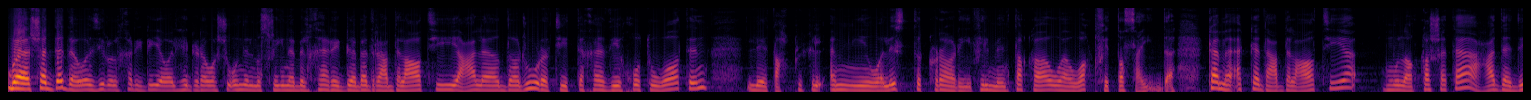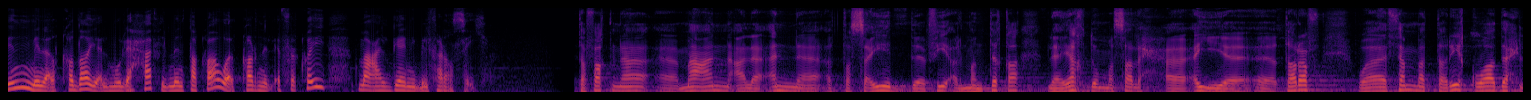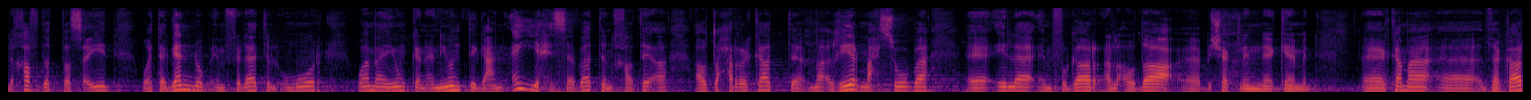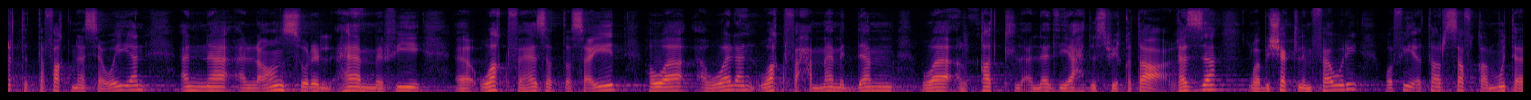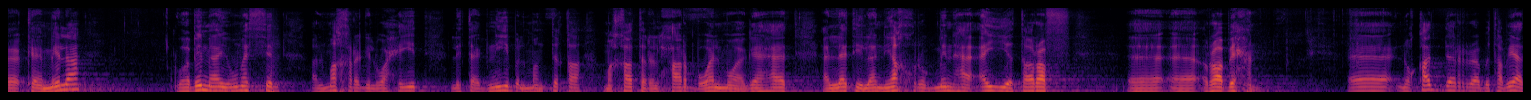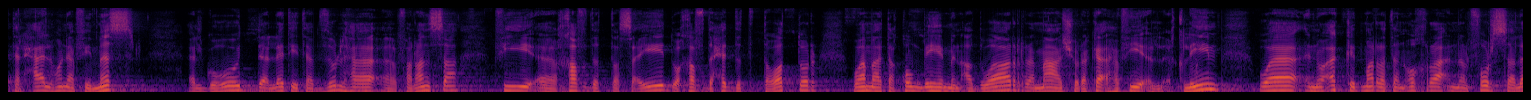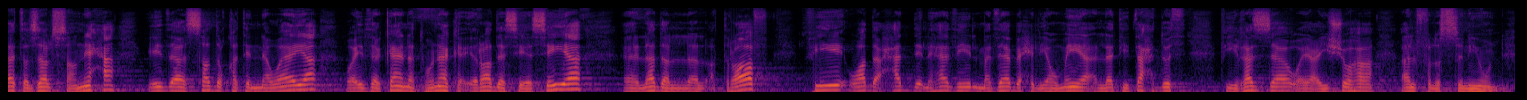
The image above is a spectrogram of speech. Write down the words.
وشدد وزير الخارجية والهجرة وشؤون المصريين بالخارج بدر عبد العاطي على ضرورة اتخاذ خطوات لتحقيق الأمن والاستقرار في المنطقة ووقف التصعيد. كما أكد عبد العاطي مناقشة عدد من القضايا الملحة في المنطقة والقرن الإفريقي مع الجانب الفرنسي. اتفقنا معا على أن التصعيد في المنطقة لا يخدم مصالح أي طرف وثم طريق واضح لخفض التصعيد وتجنب انفلات الأمور وما يمكن أن ينتج عن أي حسابات خاطئة أو تحركات غير محسوبة إلى انفجار الأوضاع بشكل كامل. كما ذكرت اتفقنا سويا أن العنصر الهام في وقف هذا التصعيد هو اولا وقف حمام الدم والقتل الذي يحدث في قطاع غزة وبشكل فوري وفي إطار صفقة متكاملة وبما يمثل المخرج الوحيد لتجنيب المنطقة مخاطر الحرب والمواجهات التي لن يخرج منها أي طرف رابحا. نقدر بطبيعة الحال هنا في مصر الجهود التي تبذلها فرنسا في خفض التصعيد وخفض حدة التوتر وما تقوم به من أدوار مع شركائها في الإقليم. ونؤكد مرة أخرى أن الفرصة لا تزال صانحة إذا صدقت النوايا وإذا كانت هناك إرادة سياسية لدى الأطراف. في وضع حد لهذه المذابح اليومية التي تحدث في غزة ويعيشها الفلسطينيون.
